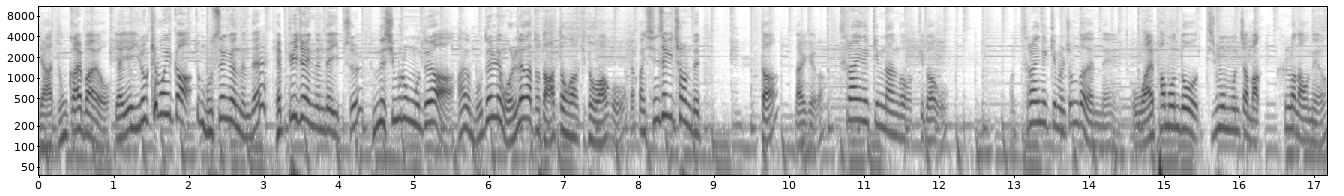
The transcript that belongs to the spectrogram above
야 눈 깔 봐요 야 얘 이렇게 보니까 좀 못생겼는데? 개삐져 있는데 입술? 존나 시무룩 모드야 아 이거 모델링 원래가 더 나았던 것 같기도 하고 약간 신세기처럼 됐다 날개가 트라이 느낌 나는 것 같기도 하고 어, 트라이 느낌을 좀 더 냈네. 오 알파몬도 디지몬 문자 막 흘러나오네요.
